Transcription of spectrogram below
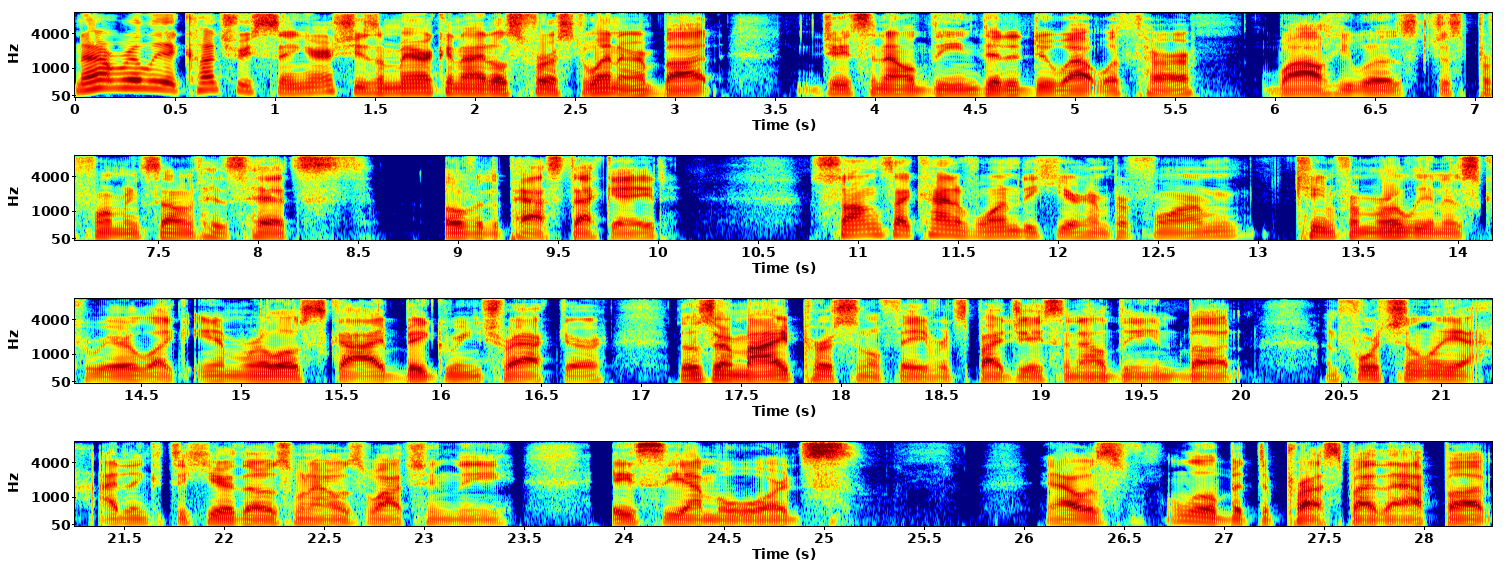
not really a country singer. She's American Idol's first winner, but Jason Aldean did a duet with her while he was just performing some of his hits over the past decade. Songs I kind of wanted to hear him perform came from early in his career, like Amarillo Sky, Big Green Tractor. Those are my personal favorites by Jason Aldean, but unfortunately, I didn't get to hear those when I was watching the ACM Awards. Yeah, I was a little bit depressed by that, but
